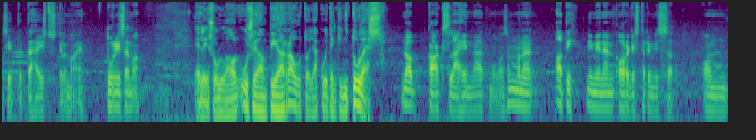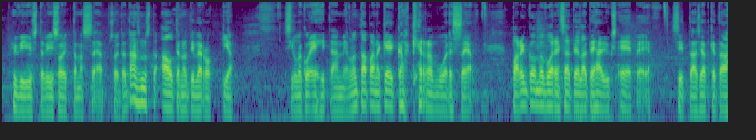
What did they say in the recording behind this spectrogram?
sitten tähän istuskelemaan ja turisemaan. Eli sulla on useampia rautoja kuitenkin tulessa. No kaksi lähinnä, että mulla on semmoinen Ati-niminen orkesteri, missä on hyviä ystäviä soittamassa ja soitetaan semmoista alternatiiverokkia silloin kun ehitään. Meillä on tapana keikkailla kerran vuodessa ja parin kolmen vuoden säteellä tehdä yksi EP ja sitten taas jatketaan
